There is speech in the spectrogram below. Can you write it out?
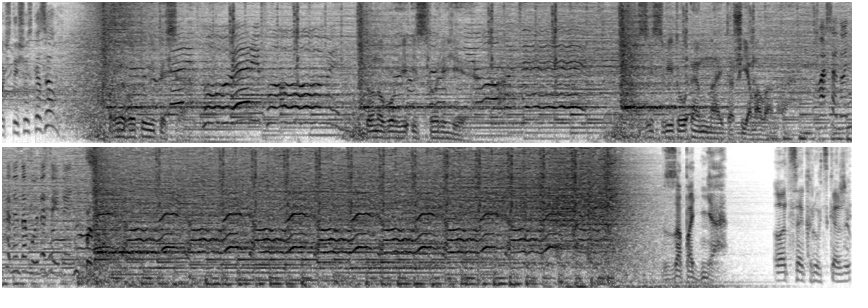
Вибачте, що сказали? Приготуйтеся до нової історії зі світу М. Найта Ш'ямалана. Ваша донька не забуде цей день. Западня. Оце круть, скажи.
